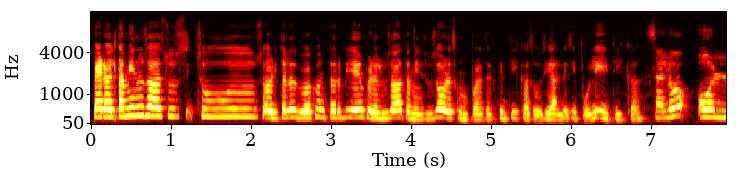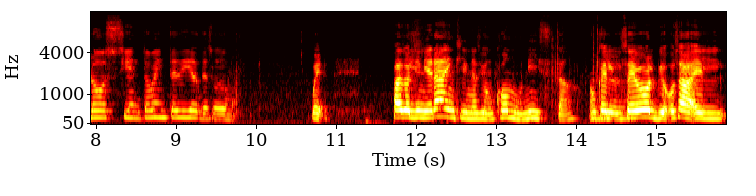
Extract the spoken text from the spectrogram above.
Pero él también usaba sus, sus, ahorita les voy a contar bien, pero él usaba también sus obras como para hacer críticas sociales y políticas. Saló o los 120 días de Sodoma. Bueno, Pasolini era de inclinación comunista, aunque él se volvió, o sea, él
